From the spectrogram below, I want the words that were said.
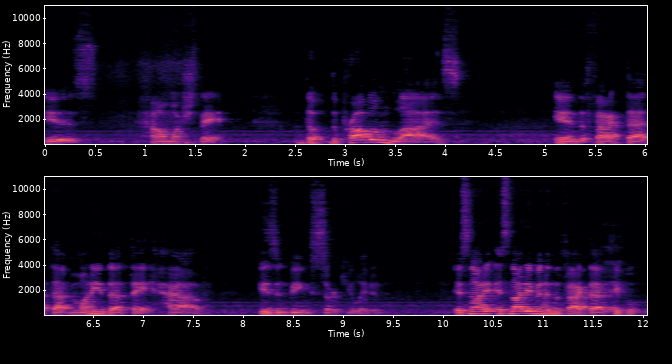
is how much they. The, the problem lies in the fact that that money that they have isn't being circulated. It's not. It's not even in the fact that people.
